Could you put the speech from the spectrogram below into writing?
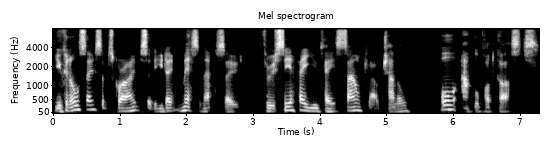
You can also subscribe so that you don't miss an episode through CFA UK's SoundCloud channel or Apple Podcasts.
